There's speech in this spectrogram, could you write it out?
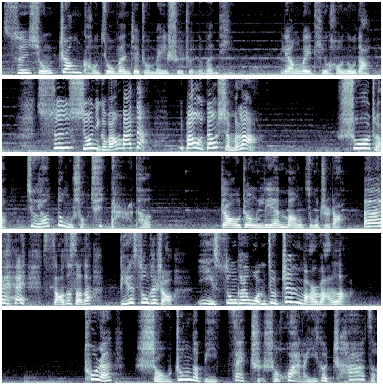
孙雄张口就问这种没水准的问题。两位听后怒道：“孙雄，你个王八蛋，你把我当什么了？”说着就要动手去打他。赵正连忙阻止道：“哎哎哎，嫂子嫂子，别松开手，一松开我们就真玩完了。”突然，手中的笔在纸上画了一个叉子。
